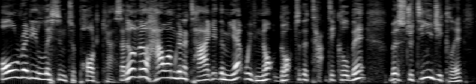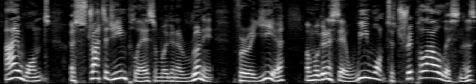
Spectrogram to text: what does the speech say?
already listen to podcasts. I don't know how I'm going to target them yet. We've not got to the tactical bit, but strategically, I want a strategy in place and we're going to run it for a year. And we're going to say we want to triple our listeners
